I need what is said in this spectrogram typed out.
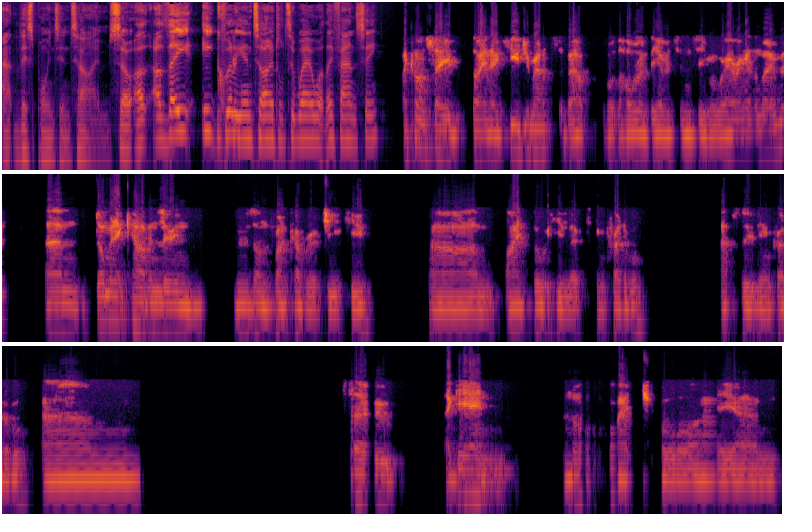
at this point in time. So are, are they equally entitled to wear what they fancy? I can't say I know huge amounts about what the whole of the Everton team are wearing at the moment. Um, Dominic Calvert-Lewin was on the front cover of GQ. Um, I thought he looked incredible, absolutely incredible. Um, so again, I'm not quite sure why. Um,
